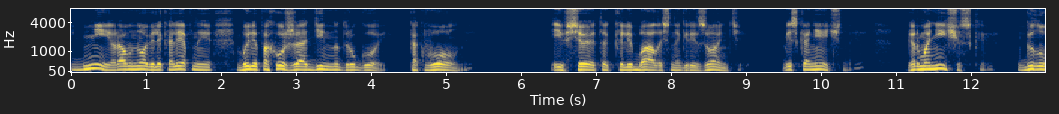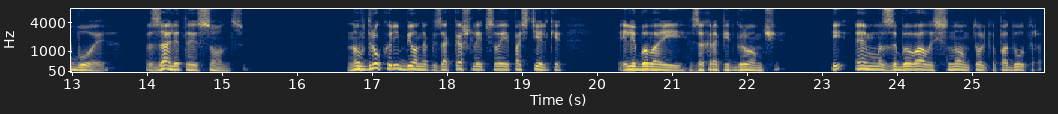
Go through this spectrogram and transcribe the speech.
Дни, равно великолепные, были похожи один на другой, как волны. И все это колебалось на горизонте, бесконечное, гармоническое, голубое, залитое солнцем. Но вдруг ребенок закашляет в своей постельке, или Бавари захрапит громче, и Эмма забывалась сном только под утро,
